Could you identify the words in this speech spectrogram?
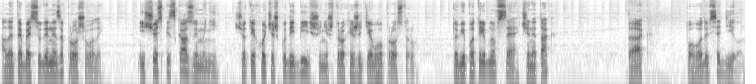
але тебе сюди не запрошували. І щось підказує мені, що ти хочеш куди більше, ніж трохи життєвого простору. Тобі потрібно все, чи не так? Так, погодився Ділон.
